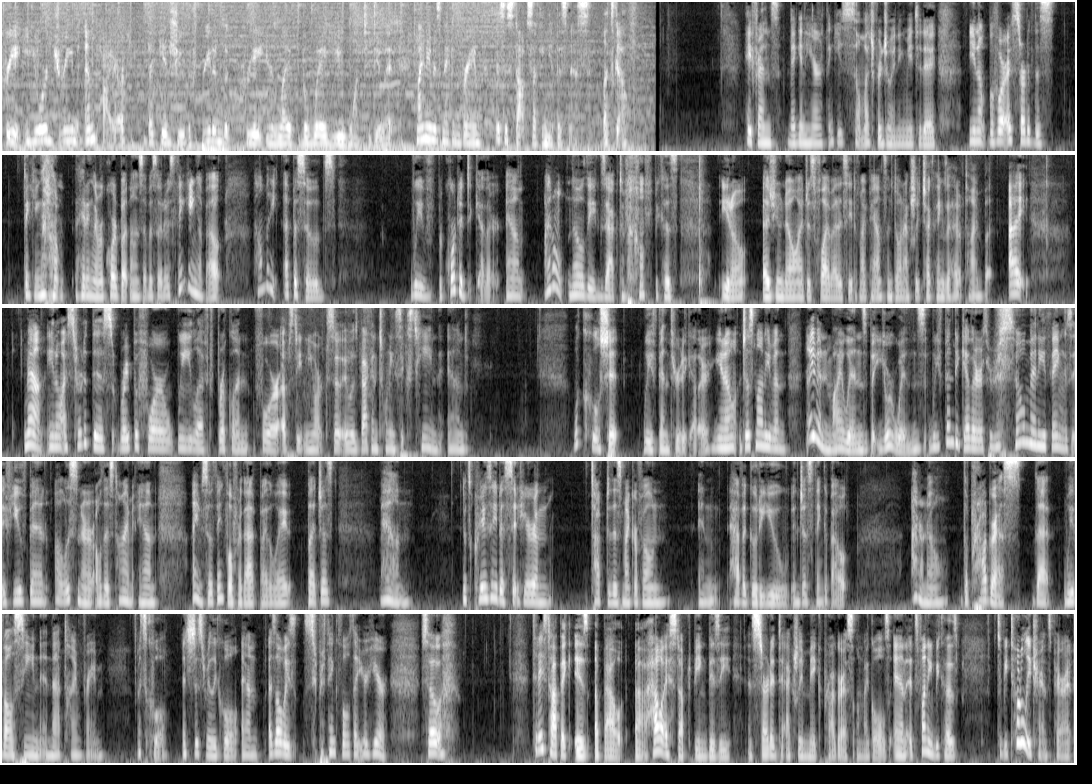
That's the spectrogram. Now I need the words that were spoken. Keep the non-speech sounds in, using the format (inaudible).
create your dream empire that gives you the freedom to create your life the way you want to do it. My name is Megan Brame. This is Stop Sucking at Business. Let's go. Hey, friends, Megan here. Thank you so much for joining me today. You know, before I started this thinking (laughs) about hitting the record button on this episode, I was thinking about how many episodes we've recorded together. And I don't know the exact (laughs) amount because, you know, as you know, I just fly by the seat of my pants and don't actually check things ahead of time. But I, man, you know, I started this right before we left Brooklyn for upstate New York. So it was back in 2016. And what cool shit we've been through together you know just not even not even my wins but your wins we've been together through (laughs) so many things if you've been a listener all this time and i am so thankful for that by the way but just man it's crazy to sit here and talk to this microphone and have it go to you and just think about i don't know the progress that we've all seen in that time frame it's cool it's just really cool. And as always, super thankful that you're here. So, (laughs) today's topic is about uh, how I stopped being busy and started to actually make progress on my goals. And it's funny because, to be totally transparent,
